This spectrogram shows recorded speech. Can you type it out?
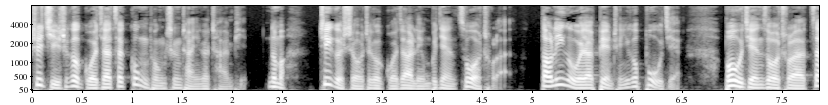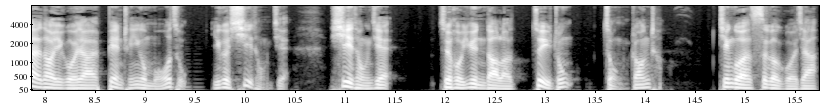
是几十个国家在共同生产一个产品。那么这个时候，这个国家零部件做出来，到另一个国家变成一个部件，部件做出来，再到一个国家变成一个模组、一个系统件，系统件最后运到了最终总装厂。经过四个国家，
